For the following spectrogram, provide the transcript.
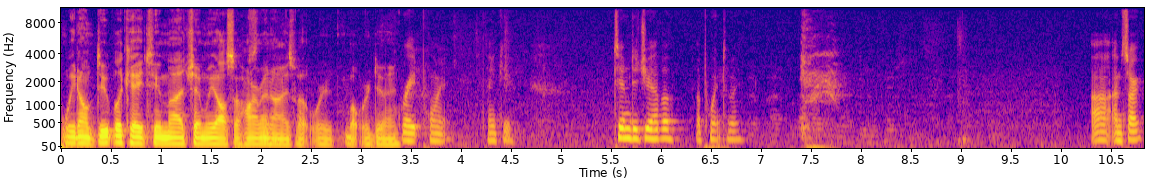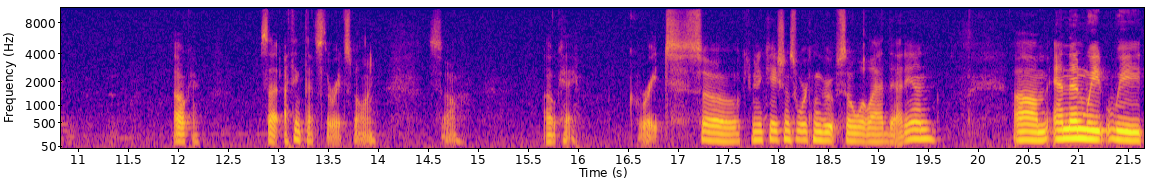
we don't duplicate too much, and we also harmonize what we're, what we're doing. Great point. Thank you. Tim, did you have a, a point to make? Uh, I'm sorry? Okay. So I think that's the right spelling. So, okay, great. So communications working group, so we'll add that in. Um, and then we, we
